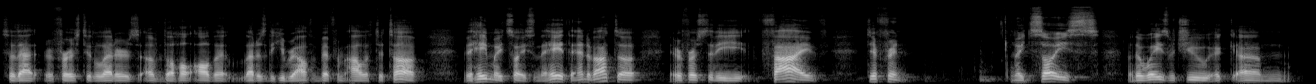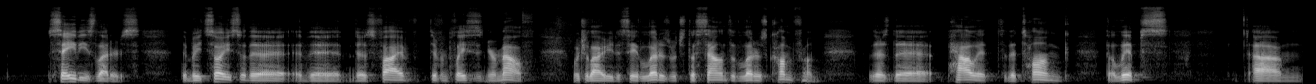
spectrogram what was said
So that refers to the letters of the whole, all the letters of the Hebrew alphabet from aleph to tuf. The hey and the hey at the end of ata, it refers to the five different The ways which you um, say these letters. The Beitzois, so the, the, there's five different places in your mouth which allow you to say the letters, which the sounds of the letters come from. There's the palate, the tongue, the lips, um,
